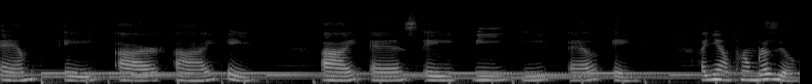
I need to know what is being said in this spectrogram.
M A R I A I S A B E L A. I am from Brazil.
